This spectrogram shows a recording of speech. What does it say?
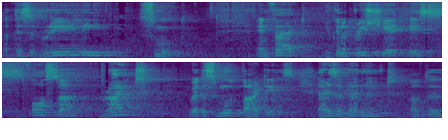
that this is really smooth. In fact, you can appreciate a fossa right where the smooth part is. That is a remnant of the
